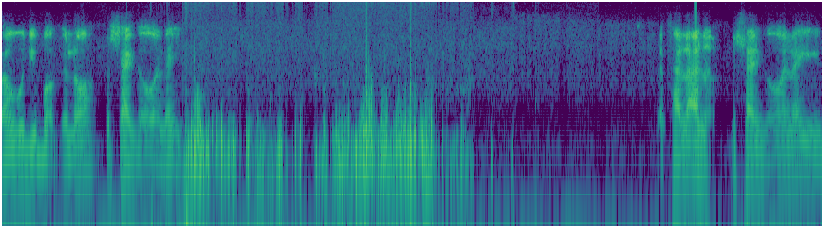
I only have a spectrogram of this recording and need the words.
Baru dia buat keluar, pesan kat orang lain. salah nak pesan ke orang lain.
